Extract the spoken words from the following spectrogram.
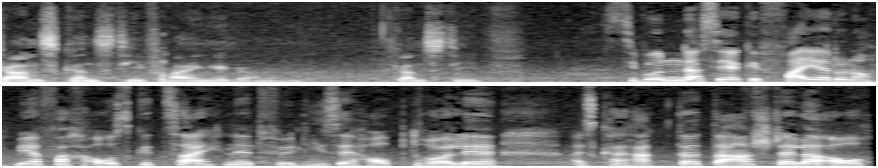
ganz, ganz tief reingegangen. Ganz tief. Sie wurden da sehr gefeiert und auch mehrfach ausgezeichnet für diese Hauptrolle als Charakterdarsteller auch.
